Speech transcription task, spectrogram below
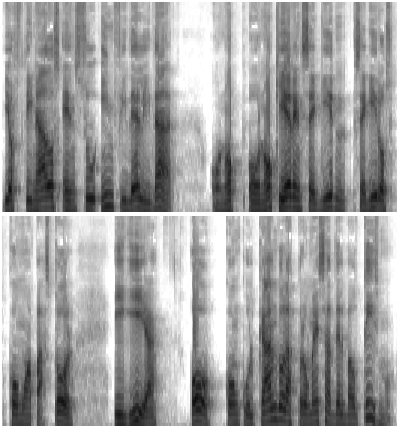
y obstinados en su infidelidad, o no, o no quieren seguir, seguiros como a pastor y guía, o conculcando las promesas del bautismo,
